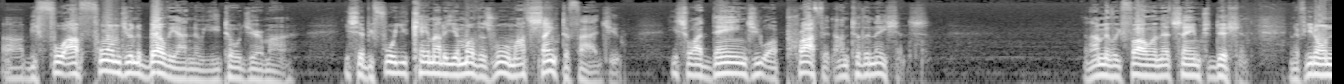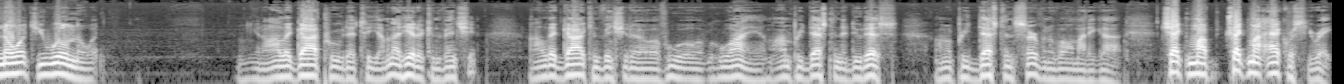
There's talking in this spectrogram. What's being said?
uh, before I formed you in the belly. I knew you. He told Jeremiah. He said, before you came out of your mother's womb, I sanctified you. He so ordained you a prophet unto the nations. And I'm merely following that same tradition. And if you don't know it, you will know it. You know, I'll let God prove that to you. I'm not here to convince you. I'll let God convince you to, of who who I am. I'm predestined to do this. I'm a predestined servant of Almighty God. Check my check my accuracy rate.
